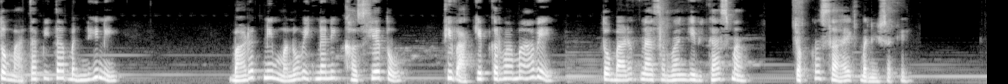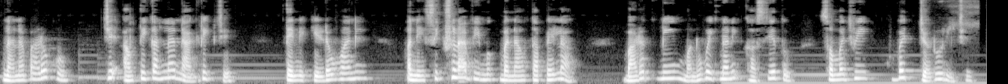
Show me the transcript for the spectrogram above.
તો માતા પિતા બંનેને બાળકની મનોવૈજ્ઞાનિક ખાસિયતોથી વાકેફ કરવામાં આવે, તો બાળકના સર્વાંગી વિકાસમાં ચોક્કસ સહાયક બની શકે. નાના બાળકો જે આવતીકાલના નાગરિક છે, તેને કેળવવાની અને શિક્ષણાભિમુખ બનાવતા પહેલાં બાળકની મનોવૈજ્ઞાનિક ખાસિયતો સમજવી ખૂબ જ જરૂરી છે.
